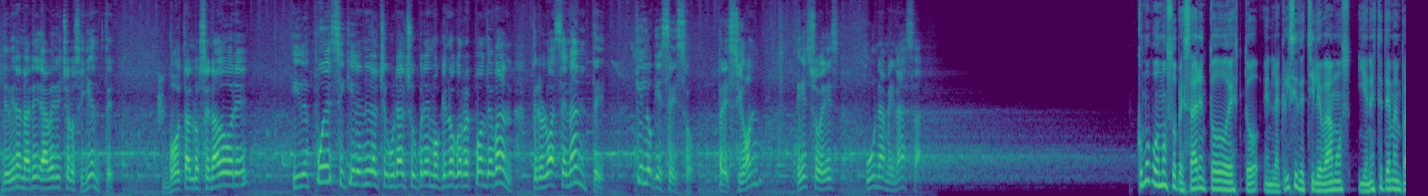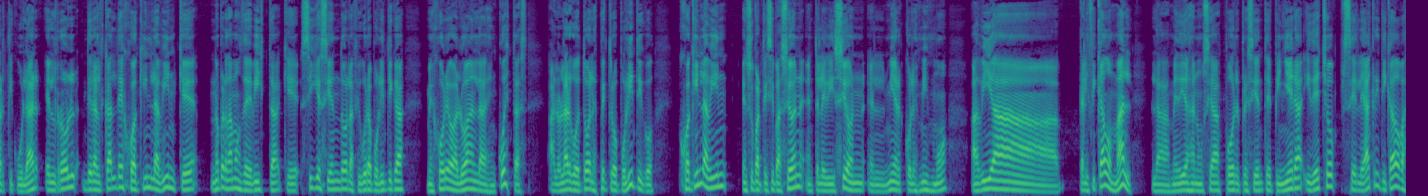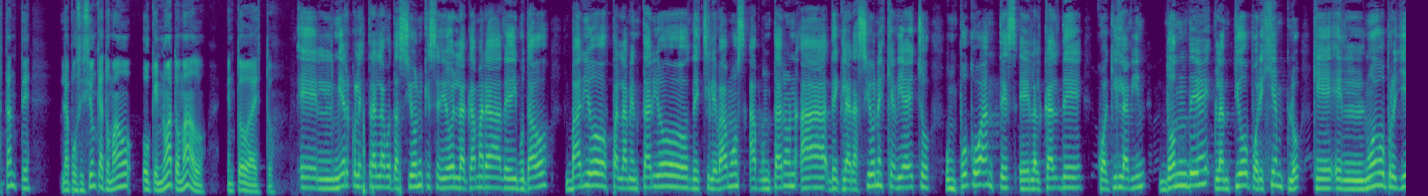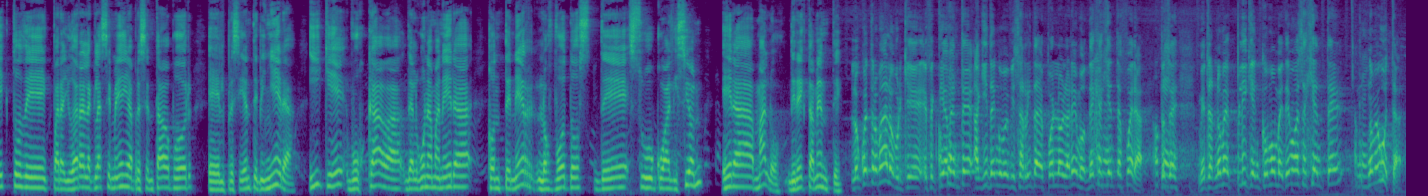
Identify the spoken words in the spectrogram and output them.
debieran haber hecho lo siguiente. Votan los senadores y después si quieren ir al Tribunal Supremo que no corresponde van, pero lo hacen antes. ¿Qué es lo que es eso? ¿Presión? Eso es una amenaza. ¿Cómo podemos sopesar en todo esto, en la crisis de Chile Vamos y en este tema en particular, el rol del alcalde Joaquín Lavín, que no perdamos de vista que sigue siendo la figura política mejor evaluada en las encuestas? a lo largo de todo el espectro político. Joaquín Lavín, en su participación en televisión el miércoles mismo, había calificado mal las medidas anunciadas por el presidente Piñera y de hecho se le ha criticado bastante la posición que ha tomado o que no ha tomado en todo esto. El miércoles tras la votación que se dio en la Cámara de Diputados, varios parlamentarios de Chile Vamos apuntaron a declaraciones que había hecho un poco antes el alcalde Joaquín Lavín, donde planteó, por ejemplo, que el nuevo proyecto de para ayudar a la clase media presentado por el presidente Piñera y que buscaba de alguna manera contener los votos de su coalición era malo directamente. Lo encuentro malo porque efectivamente aquí tengo mi pizarrita, después lo hablaremos, deja gente afuera. Entonces, mientras no me expliquen cómo metemos a esa gente, no me gusta.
